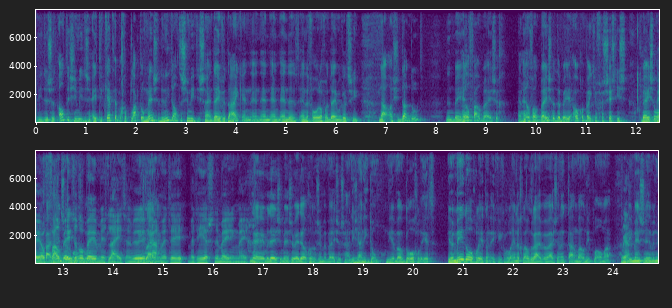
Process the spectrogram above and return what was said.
die dus het antisemitische etiket hebben geplakt op mensen die niet antisemitisch zijn. David Icke en, en, en, en, en, de, en de Forum voor Democratie. Nou, als je dat doet, dan ben je heel fout bezig. En heel fout bezig, dan ben je ook een beetje fascistisch bezig. Ben je ook fout bezig of ben je misleid? En wil je graag met de, met de heersende mening meegaan? Nee, maar deze mensen weten heel goed waar ze mee bezig zijn. Die zijn niet dom. Die hebben ook doorgeleerd. Die hebben meer doorgeleerd dan ik. Ik heb alleen een groot rijbewijs en een tuinbouwdiploma. Ja. Die mensen hebben nu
